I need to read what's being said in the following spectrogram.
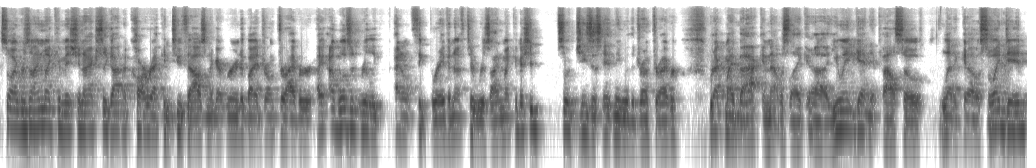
So I resigned my commission. I actually got in a car wreck in 2000. I got rear-ended by a drunk driver. I, I, wasn't really, I don't think, brave enough to resign my commission. So Jesus hit me with a drunk driver, wrecked my back, and that was like, uh, you ain't getting it, pal. So let it go. So I did.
